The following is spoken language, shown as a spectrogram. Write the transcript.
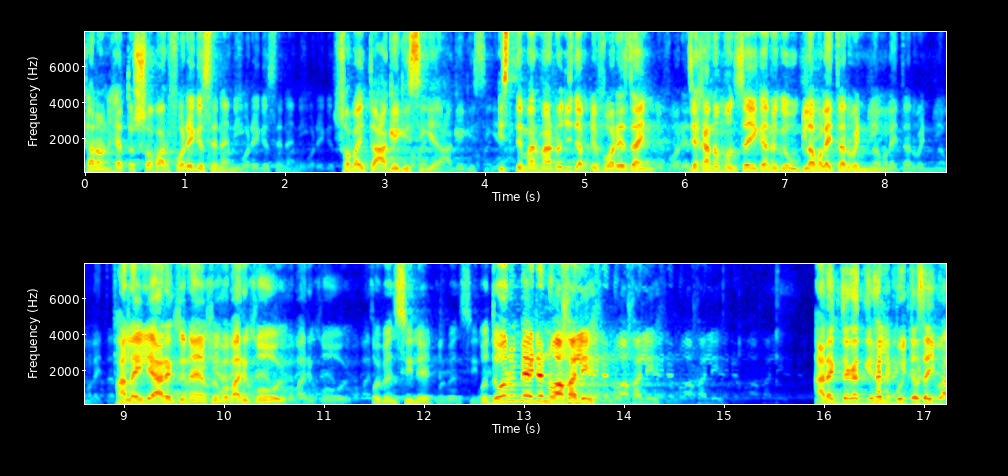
কারণ হে তো সবার ফরে গেছে নানি। সবাই তো আগে গেছি গিয়া। ইস্তেমার মাঠও যদি আপনি ফরে যাইন যেখানে মন চাই এখানে গিয়ে উগলা ফালাই তার বানি ফালাইলে আরেকজন কইব বাড়ি কই? কইবেন সিলেট। ও দৌড় মেয়ে এটা নোয়াখালী। আরেক জায়গা গিয়ে খালি বইতে চাইবা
